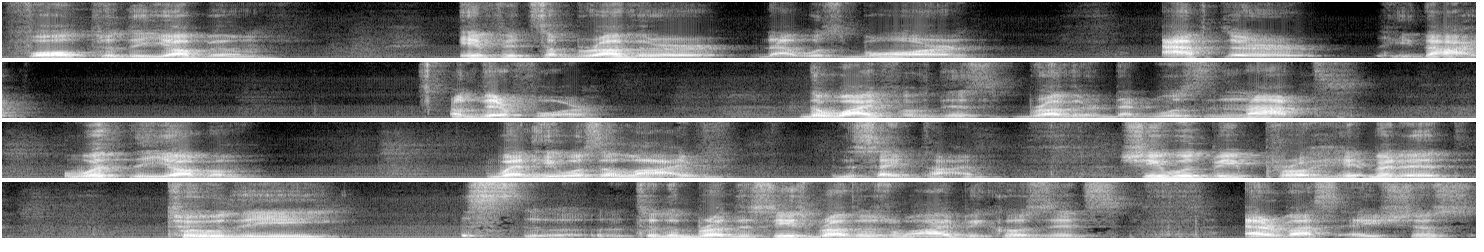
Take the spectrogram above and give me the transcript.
fall to the Yabim if it's a brother that was born after he died. And therefore, the wife of this brother that was not with the Yabim when he was alive, at the same time, she would be prohibited to the Uh, to the deceased brother's wife because it's ervas eishes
